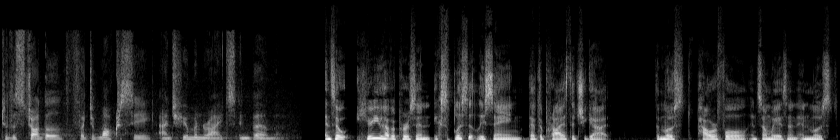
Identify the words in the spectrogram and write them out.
to the struggle for democracy and human rights in Burma. And so here you have a person explicitly saying that the prize that she got, the most powerful in some ways and, and most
